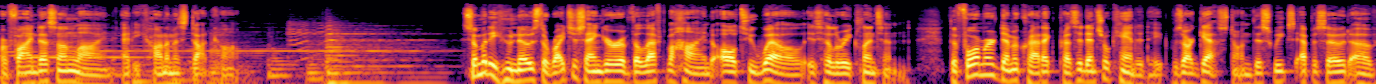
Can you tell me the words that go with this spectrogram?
or find us online at economist.com. Somebody who knows the righteous anger of the left behind all too well is Hillary Clinton. The former Democratic presidential candidate was our guest on this week's episode of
